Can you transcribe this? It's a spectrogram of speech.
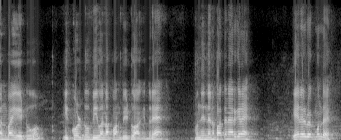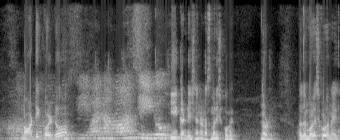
one by A two equal to B one upon B two ಆಗಿದ್ದರೆ ಮುಂದಿನ ನೆನಪಾತನೇ ಯಾರಿಗೇನೆ? ಏನಿರ್ಬೇಕು ಮುಂದೆ? ನಾಟ್ ಈಕ್ವಲ್ ಟು ಈ ಕಂಡೀಷನನ್ನು ಸ್ಮರಿಸ್ಕೋಬೇಕು. ನೋಡಿರಿ. ಅದನ್ನು ಬಳಸ್ಕೊಳ್ಳೋಣ ಈಗ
